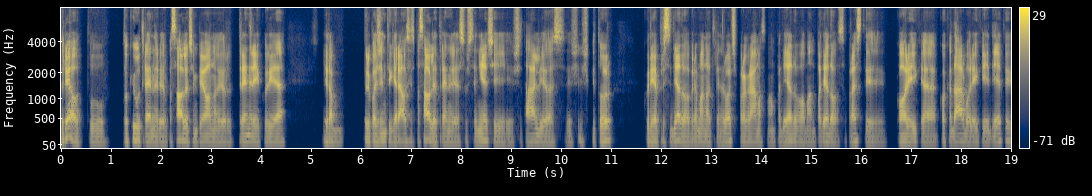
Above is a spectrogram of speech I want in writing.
turėjau tų tokių trenerių ir pasaulio čempionų ir treneriai, kurie yra pripažinti geriausiais pasaulyje treneriais, užsieniečiai iš Italijos, iš, iš kitur, kurie prisidėdavo prie mano treniruočio programos, man padėdavo, man padėdavo suprasti, ko reikia, kokio darbo reikia įdėti,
